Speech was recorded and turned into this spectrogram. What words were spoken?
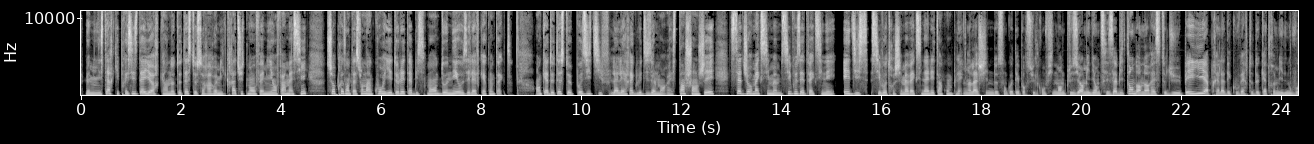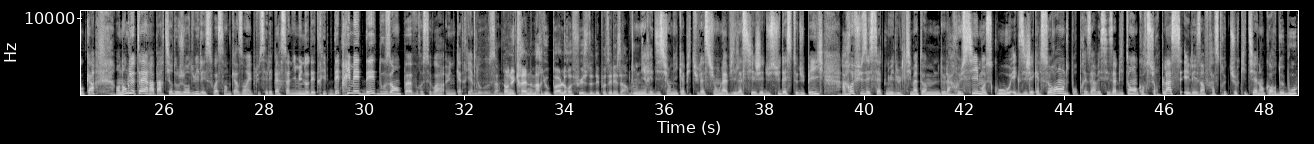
Le ministère qui précise d'ailleurs qu'un autotest sera remis gratuitement aux familles en pharmacie sur présentation d'un courrier de l'établissement donné aux élèves cas contact. En cas de test positif, là les règles d'isolement restent inchangées. 7 jours maximum si vous êtes vacciné et 10 si votre schéma vaccinal est incomplet. La Chine, de son côté, poursuit le confinement de plusieurs millions de ses habitants dans le nord-est du pays après la découverte de 4000 nouveaux cas. En Angleterre, à partir d'aujourd'hui, les 75 ans et plus et les personnes immunodéprimées dès 12 ans peuvent recevoir une quatrième dose. En Ukraine, Mariupol refuse de déposer les armes. Ni reddition ni capitulation, la ville assiégée du sud-est du pays a refusé cette nuit l'ultimatum de la Russie. Moscou exigeait qu'elle se rende pour préserver ses habitants encore sur place et les infrastructures qui tiennent encore debout.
